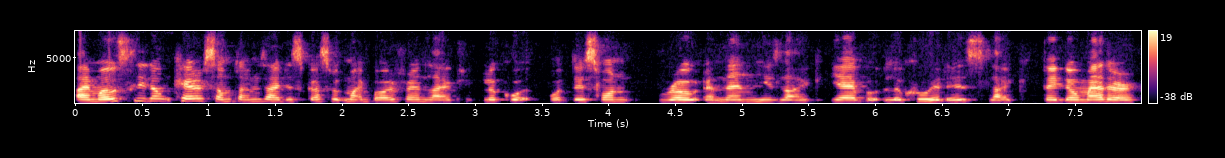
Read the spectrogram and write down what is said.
I mostly don't care. Sometimes I discuss with my boyfriend, like, look what what this one wrote, and then he's like, yeah, but look who it is. Like, they don't matter.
